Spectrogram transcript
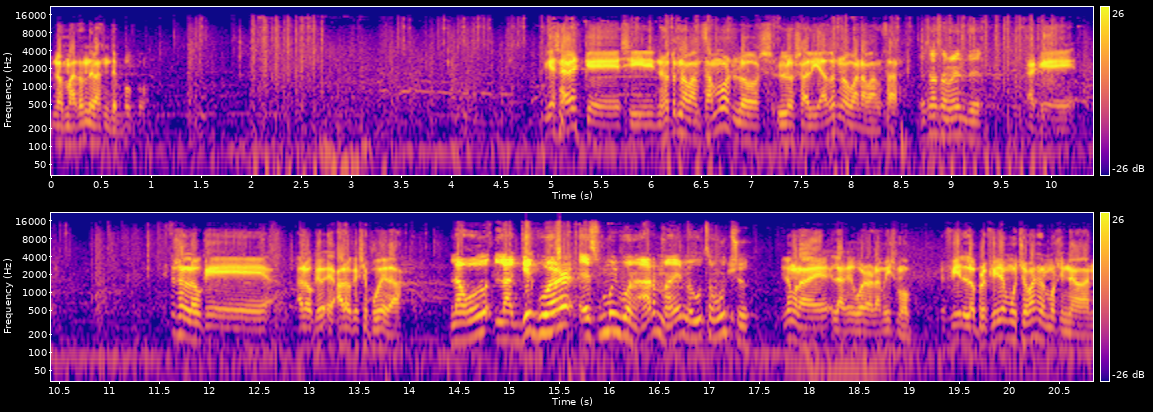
nos, matan de bastante poco. Que sabes que si nosotros no avanzamos, los, los aliados no van a avanzar. Exactamente. O sea que. Esto es a lo que. a lo que, a lo que se pueda. La, la Getwear es muy buena arma, eh, me gusta mucho. Yo tengo la, la Gewehr ahora mismo. Prefiero- lo prefiero mucho más al Mosinagan.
